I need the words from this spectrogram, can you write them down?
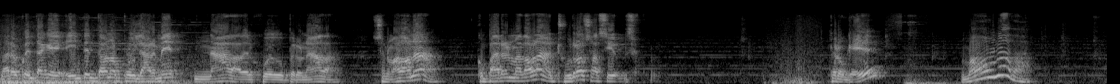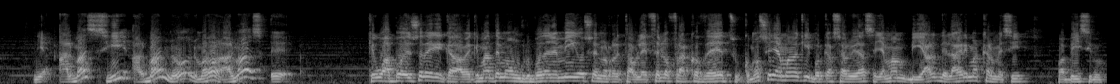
Daros cuenta que he intentado no spoilarme nada del juego, pero nada. O no me ha dado nada. Compadre, no me ha dado nada. Churros, así. ¿Pero qué? No me ha dado nada ¿Almas? Sí, almas, no, no me ha dado almas eh, Qué guapo eso de que cada vez que matemos a un grupo de enemigos Se nos restablecen los frascos de estos ¿Cómo se llaman aquí? Por casualidad se llaman vial de lágrimas carmesí Guapísimo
